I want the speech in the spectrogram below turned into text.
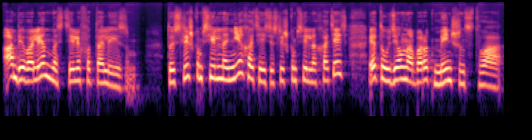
амбивалентность или фатализм. То есть слишком сильно не хотеть и слишком сильно хотеть – это удел, наоборот, меньшинства.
